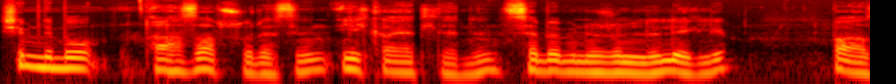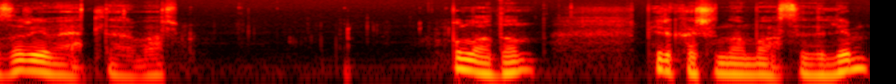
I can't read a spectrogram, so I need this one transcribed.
Şimdi bu Ahzab suresinin ilk ayetlerinin sebebi nüzulüyle ilgili bazı rivayetler var. Bunlardan birkaçından bahsedelim.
